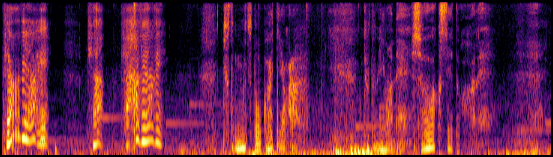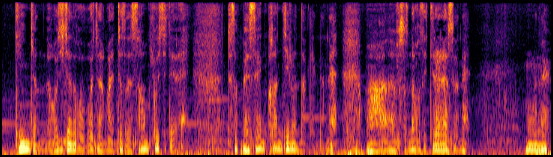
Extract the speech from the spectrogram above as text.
ピャーピャーピッ。ピャー、ピャーピャーピッ。ちょっともうちょっと奥入ってみようかな。今ね、小学生とかがね、近所のね、おじちゃんとかおばあちゃんが、ちょっとね、散歩しててね、ちょっと目線感じるんだけどね。まあ、そんなこと言ってられないですよね。もうね、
